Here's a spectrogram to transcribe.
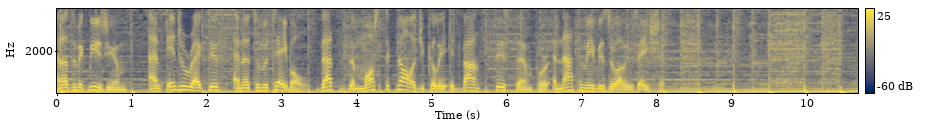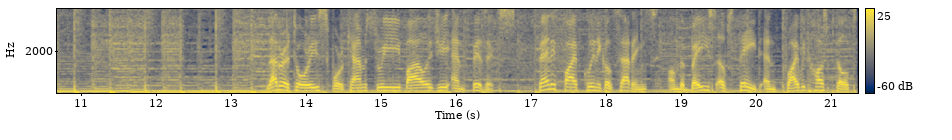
Anatomic Museum, and interactive anatomy table. That's the most technologically advanced system for anatomy visualization. Laboratories for chemistry, biology and physics. 25 clinical settings on the base of state and private hospitals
